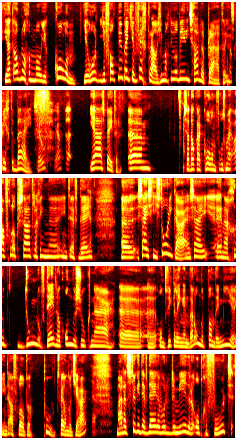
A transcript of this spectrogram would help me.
Die had ook nog een mooie column. Je, hoort, je valt nu een beetje weg trouwens. Je mag nu alweer iets harder praten. Iets okay. dichterbij. Zo? Ja, uh, ja is beter. Um, ze had ook haar column volgens mij afgelopen zaterdag in, uh, in het FD. Ja. Uh, zij is historica en zij en haar groep doen of deden ook onderzoek naar uh, ontwikkelingen, waaronder pandemieën in de afgelopen poeh, 200 jaar. Ja. Maar dat stuk in het FD, daar worden er meerdere opgevoerd.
